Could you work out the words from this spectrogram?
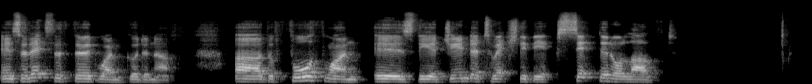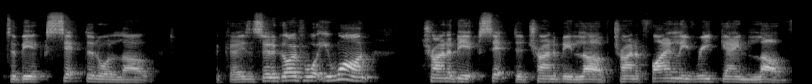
And so that's the third one, good enough. Uh, the fourth one is the agenda to actually be accepted or loved. To be accepted or loved. Okay. Instead of going for what you want, trying to be accepted, trying to be loved, trying to finally regain love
